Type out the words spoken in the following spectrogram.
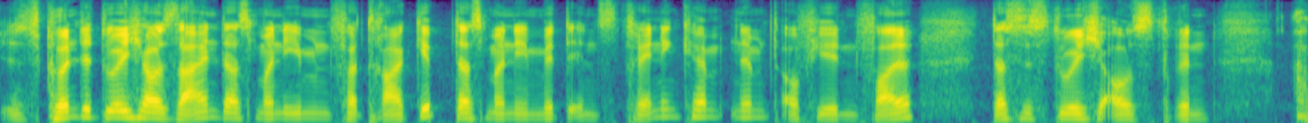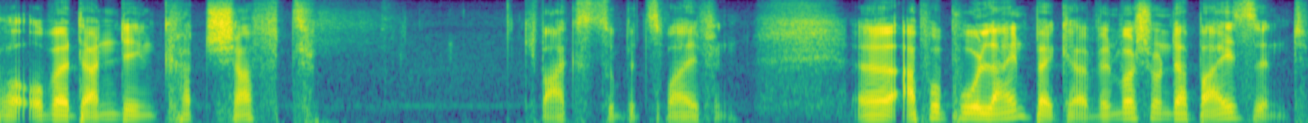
es könnte durchaus sein, dass man ihm einen Vertrag gibt, dass man ihn mit ins Trainingcamp nimmt, auf jeden Fall. Das ist durchaus drin. Aber ob er dann den Cut schafft, ich wage es zu bezweifeln. Äh, apropos Linebacker, wenn wir schon dabei sind.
